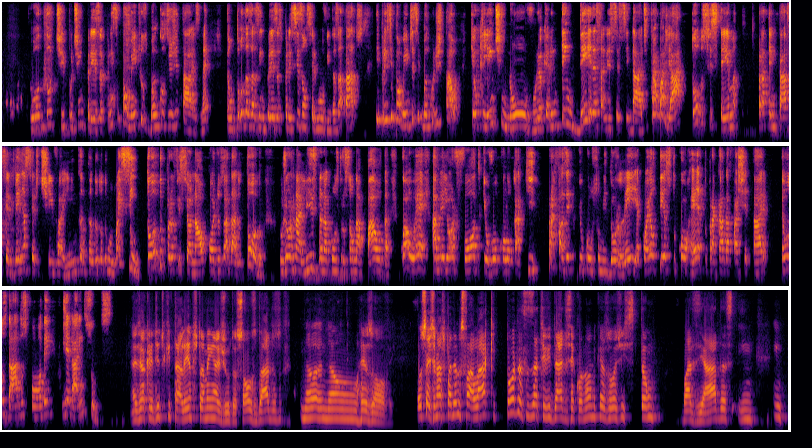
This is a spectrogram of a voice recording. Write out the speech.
Todo tipo de empresa, principalmente os bancos digitais, né? Então, todas as empresas precisam ser movidas a dados e principalmente esse banco digital, que é o cliente novo. Né? Eu quero entender essa necessidade, trabalhar todo o sistema para tentar ser bem assertiva aí, encantando todo mundo. Mas sim, todo profissional pode usar dado, todo. O jornalista na construção da pauta, qual é a melhor foto que eu vou colocar aqui para fazer com que o consumidor leia, qual é o texto correto para cada faixa etária. Então, os dados podem gerar insumos. Mas eu acredito que talento também ajuda, só os dados não, não resolvem. Ou seja, nós podemos falar que todas as atividades econômicas hoje estão baseadas em, em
